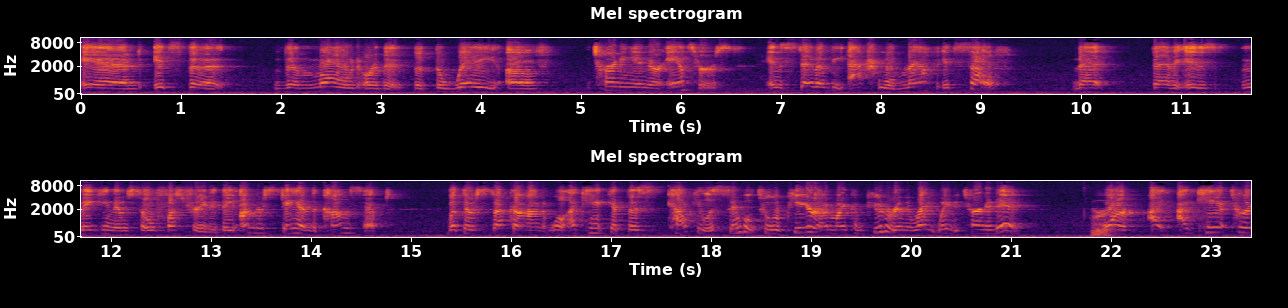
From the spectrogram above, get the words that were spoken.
and it's the the mode or the, the, the way of turning in their answers instead of the actual math itself that that is making them so frustrated. They understand the concept, but they're stuck on, well, I can't get this calculus symbol to appear on my computer in the right way to turn it in. Right. Or I, I can't turn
